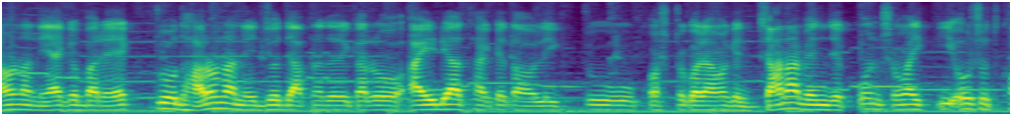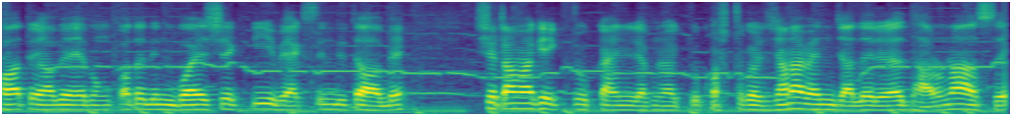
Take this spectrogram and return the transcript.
ধারণা নেই, একেবারে একটু ধারণা নেই। যদি আপনাদের কারও আইডিয়া থাকে তাহলে একটু কষ্ট করে আমাকে জানাবেন যে কোন সময় কি ওষুধ খাওয়াতে হবে এবং কতদিন বয়সে কি ভ্যাকসিন দিতে হবে। সেটা আমাকে একটু কাইন্ডলি আপনারা একটু কষ্ট করে জানাবেন, যাদের ধারণা আছে।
